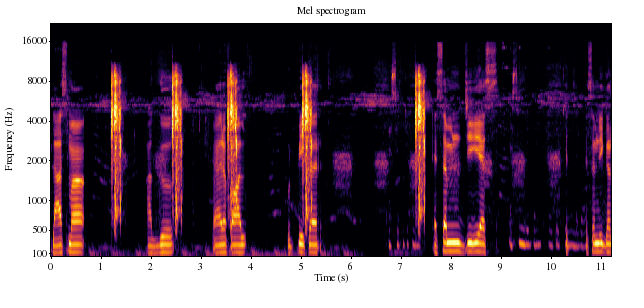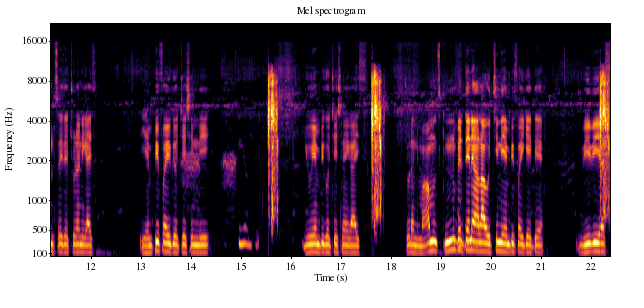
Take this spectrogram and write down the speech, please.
ప్లాస్మా అగ్గు Parafal woodpecker SMGs SMG SMG guns అయితే చూడండి గాయస్ ఎంపీ ఫైవ్కి వచ్చేసింది. యూఎంపీకి వచ్చేసినాయి గాయస్ చూడండి మామూలు స్కిన్ పెడితేనే అలా వచ్చింది ఎంపీ ఫైవ్కి అయితే. వివిఎస్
